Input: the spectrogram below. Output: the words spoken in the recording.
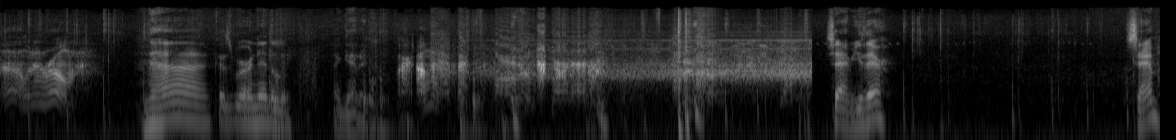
Oh, when in Rome. Nah, because we're in Italy. I get it. All right, I'm gonna head back to the ballroom. Sam, you there? Sam?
